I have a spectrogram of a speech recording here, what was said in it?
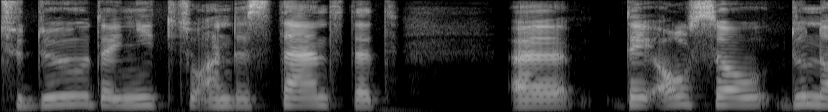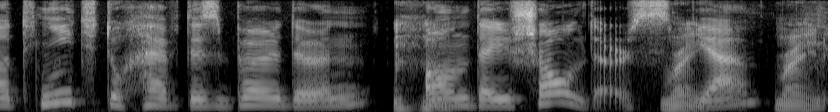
to do. They need to understand that. Uh, they also do not need to have this burden on their shoulders. Right. Yeah Right.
